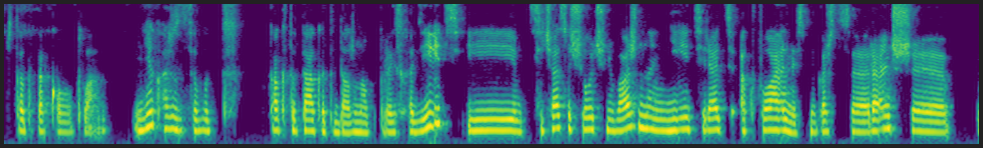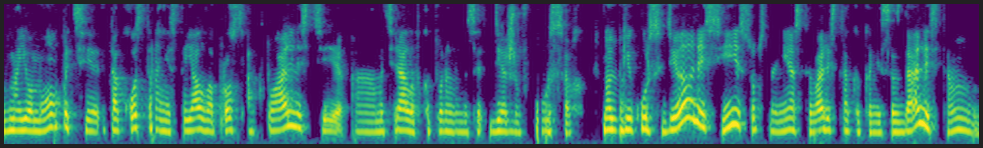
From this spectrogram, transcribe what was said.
что-то такого плана. Мне кажется, вот как-то так это должно происходить. И сейчас еще очень важно не терять актуальность. Мне кажется, раньше в моем опыте так остро не стоял вопрос актуальности а, материалов, которые мы держим в курсах. Многие курсы делались, и, собственно, они оставались так, как они создались, там,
